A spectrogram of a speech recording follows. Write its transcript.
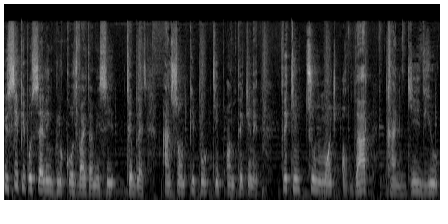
you see people selling glucose vitamin C tablets, and some people keep on taking it. Taking too much of that can give you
